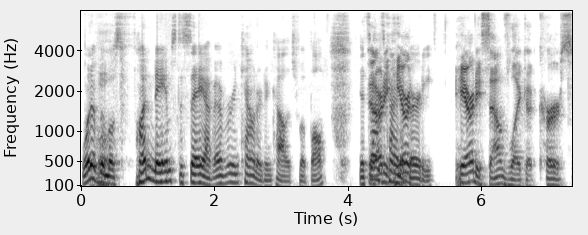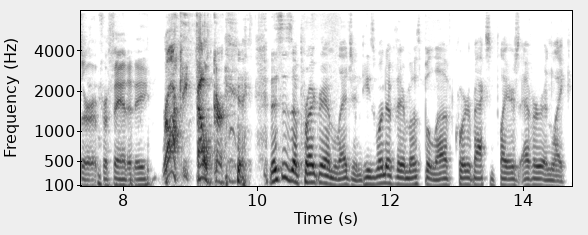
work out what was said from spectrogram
one of the most fun names to say I've ever encountered in college football. It sounds kind of dirty. He already sounds like a curse or a profanity. Rocky Felker. this is a program legend. He's one of their most beloved quarterbacks and players ever, and like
